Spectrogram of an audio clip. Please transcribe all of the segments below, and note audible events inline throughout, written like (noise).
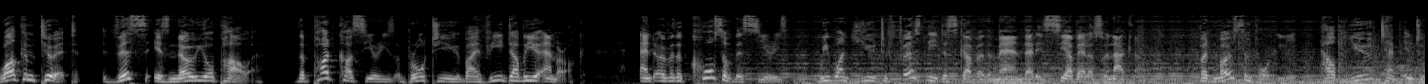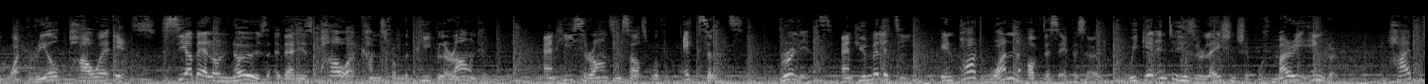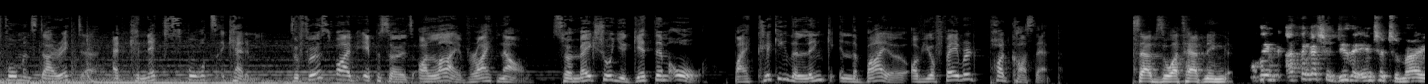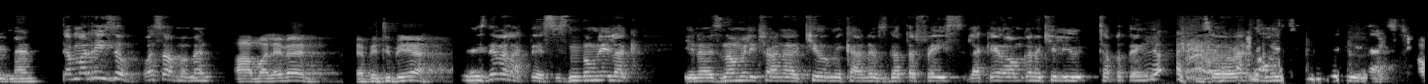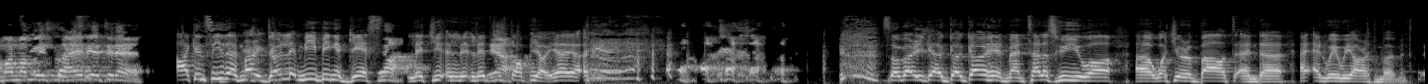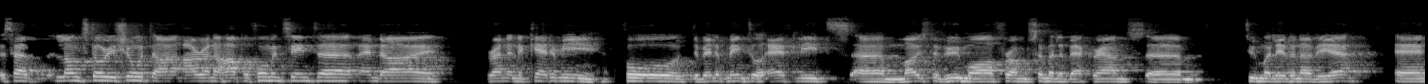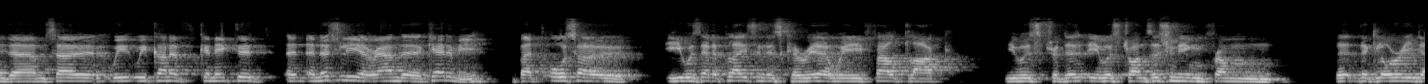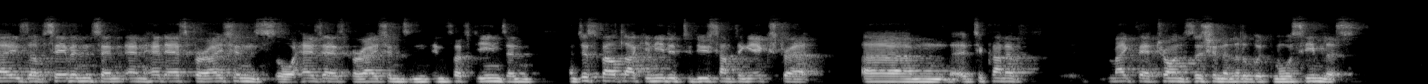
Welcome to it. This is Know Your Power, the podcast series brought to you by VW Amarok. And over the course of this series, we want you to firstly discover the man that is Seabelo Senatla, but most importantly, help you tap into what real power is. Seabelo knows that his power comes from the people around him, and he surrounds himself with excellence, brilliance, and humility. In part one of this episode, we get into his relationship with Murray Ingram, high performance director at Connect Sports Academy. The first five episodes are live right now, so make sure you get them all by clicking the link in the bio of your favorite podcast app. Sabs, what's happening? I think I think I should do the intro to Murray, man. Damarizo, what's up, my man? Ah, my living. Happy to be here. He's never like this. He's normally like, you know, he's normally trying to kill me, kind of. He's got that face, like, yo, I'm gonna kill you, type of thing. Yeah. So right now he's really relaxed. I'm on my best behavior today. I can see that, Murray. Don't let me being a guest Yeah. let you let, let you stop you. Yeah, yeah. (laughs) so, Murray, go, go, go ahead, man. Tell us who you are, uh, what you're about, and uh, and where we are at the moment. So, long story short, I, I run a high performance center and I run an academy for developmental athletes, um, most of whom are from similar backgrounds um, to my living over here. And um, so we, we kind of connected initially around the academy, but also he was at a place in his career where he felt like he was tradi- he was transitioning from the, the glory days of sevens and, and had aspirations or has aspirations in, in 15s and, and just felt like he needed to do something extra um, to kind of make that transition a little bit more seamless.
